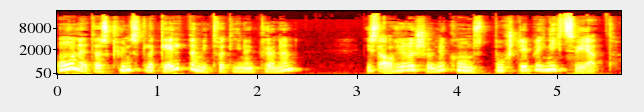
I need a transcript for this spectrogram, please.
Ohne dass Künstler Geld damit verdienen können, ist auch ihre schöne Kunst buchstäblich nichts wert.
